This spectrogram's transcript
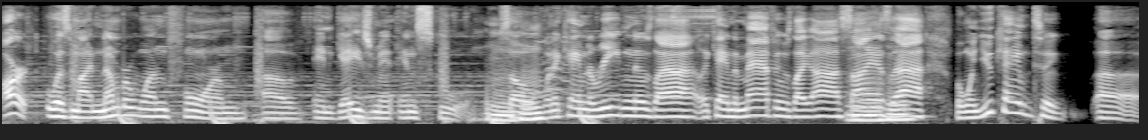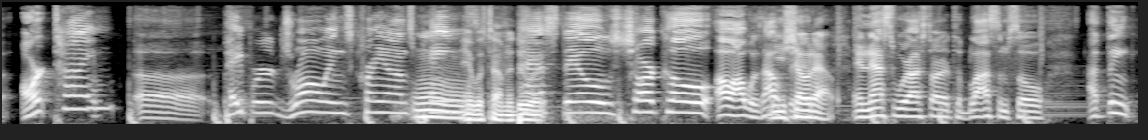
art was my number one form of engagement in school. So Mhm. when it came to reading, it was like ah, it came to math, it was like ah, science, Mhm. ah. But when you came to uh, art time, uh, paper, drawings, crayons, paint, It was time to do it. pastels, charcoal. Oh, I was out. You there. showed out. and that's where I started to blossom. So I think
